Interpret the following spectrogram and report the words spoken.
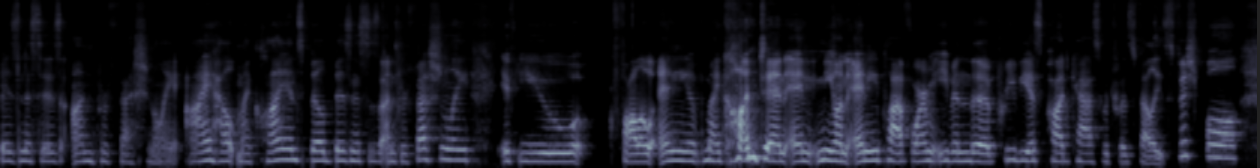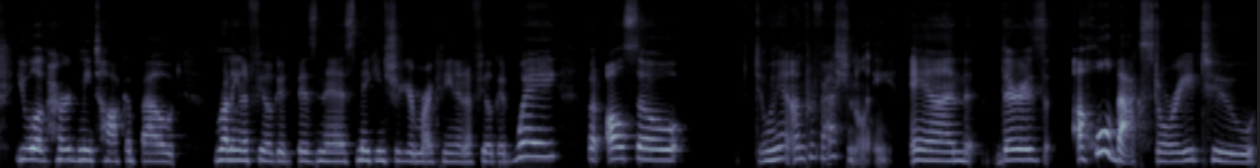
businesses unprofessionally. I help my clients build businesses unprofessionally. If you follow any of my content and me on any platform, even the previous podcast, which was Felly's Fishbowl, you will have heard me talk about running a feel good business, making sure you're marketing in a feel good way, but also doing it unprofessionally. And there's a whole backstory to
